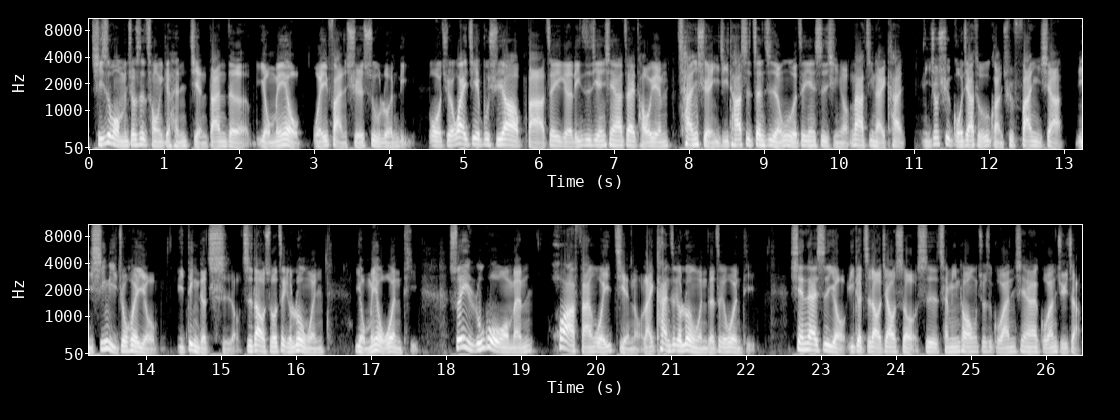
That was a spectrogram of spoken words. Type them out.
其实我们就是从一个很简单的有没有违反学术伦理。我觉得外界不需要把这个林志坚现在在桃园参选以及他是政治人物的这件事情哦纳进来看。你就去国家图书馆去翻一下，你心里就会有一定的尺哦，知道说这个论文有没有问题。所以，如果我们化繁为简哦来看这个论文的这个问题，现在是有一个指导教授是陈明通，就是国安现在国安局长，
